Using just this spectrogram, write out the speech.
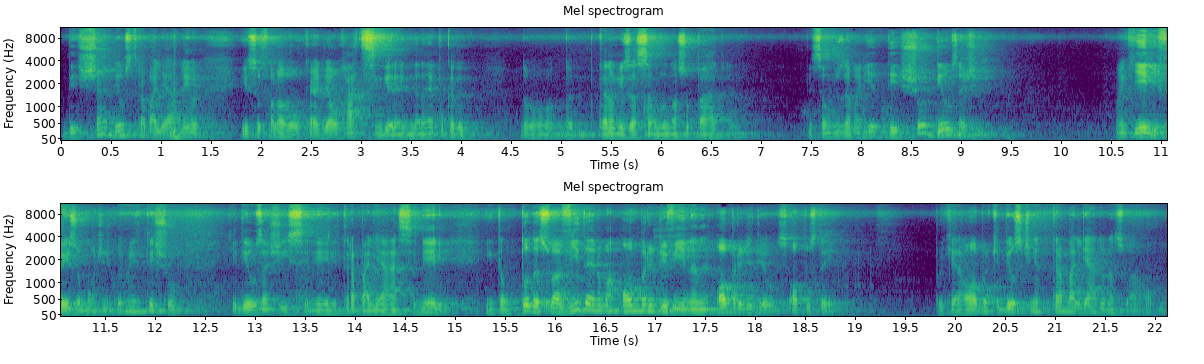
deixar Deus trabalhar. Lembra? Isso falava o cardeal Ratzinger ainda na época do, do, da canonização do nosso padre. Que São José Maria deixou Deus agir. Não é que ele fez um monte de coisa, mas deixou que Deus agisse nele, trabalhasse nele. Então toda a sua vida era uma obra divina, né? obra de Deus, opus Dei. Porque era obra que Deus tinha trabalhado na sua alma.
